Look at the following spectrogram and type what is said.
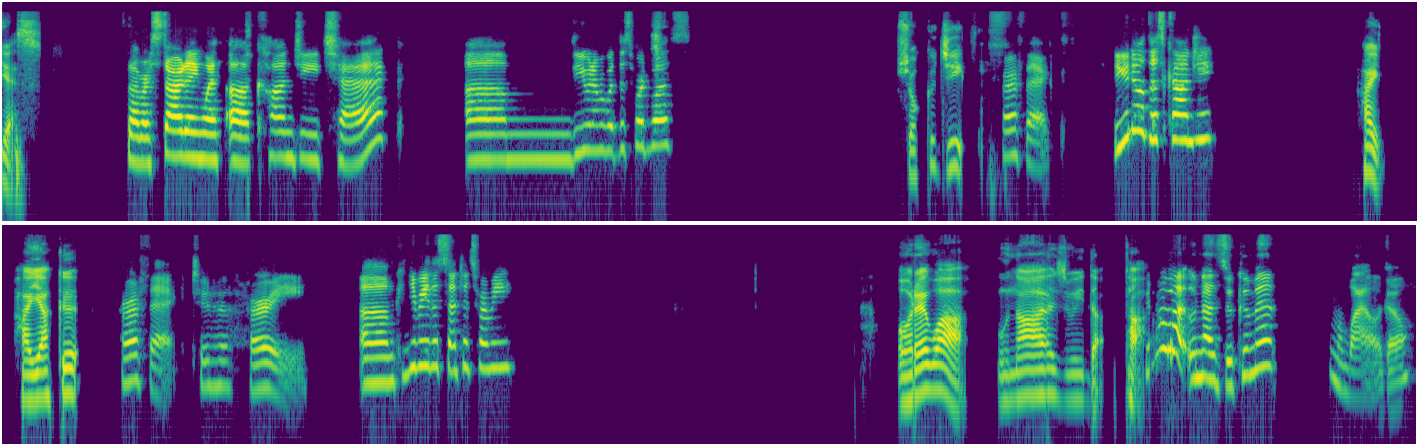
Yes. So we're starting with a kanji check. Um, do you remember what this word was? Shokuji. Perfect. Do you know this kanji? Hi. Hayaku. Perfect. To hurry. Um, can you read the sentence for me? Ore wa unazuida ta. You know what unazuku meant? From a while ago.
